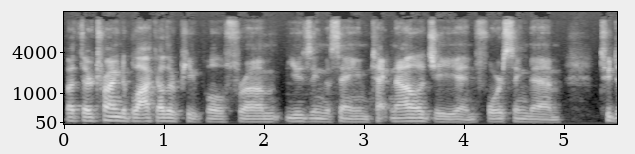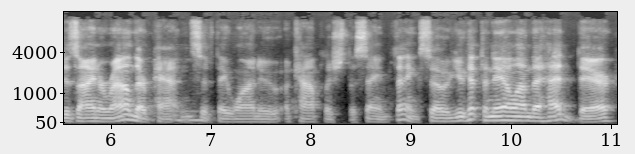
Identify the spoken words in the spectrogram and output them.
but they're trying to block other people from using the same technology and forcing them to design around their patents mm-hmm. if they want to accomplish the same thing. So you hit the nail on the head there.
